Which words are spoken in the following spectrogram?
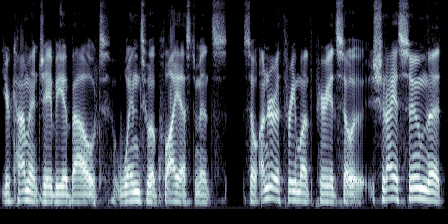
your comment, JB, about when to apply estimates, so under a three month period, so should I assume that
